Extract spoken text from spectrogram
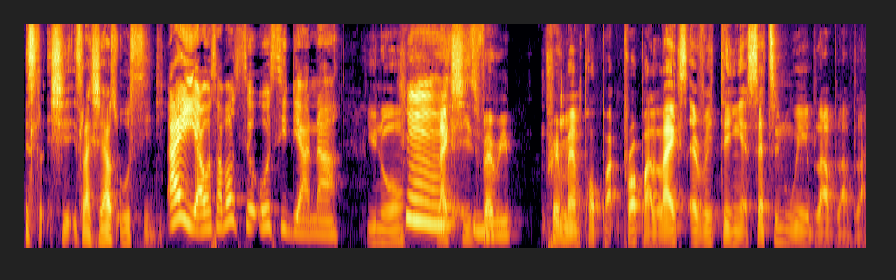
it's she it's like she has OCD. Aye, I was about to say OCD Anna. You know, Hmm. like she's very prim and proper, proper, likes everything a certain way, blah blah blah.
